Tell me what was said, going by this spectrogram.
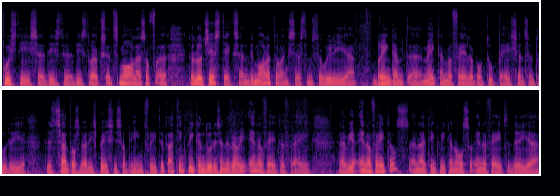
push these, uh, these, uh, these drugs. It's more or less of uh, the logistics and the monitoring systems to really bring them, make them available to patients and to the, the centers where these patients are being treated. I think we can do this in a very innovative way. We are innovators and I think we can also innovate the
